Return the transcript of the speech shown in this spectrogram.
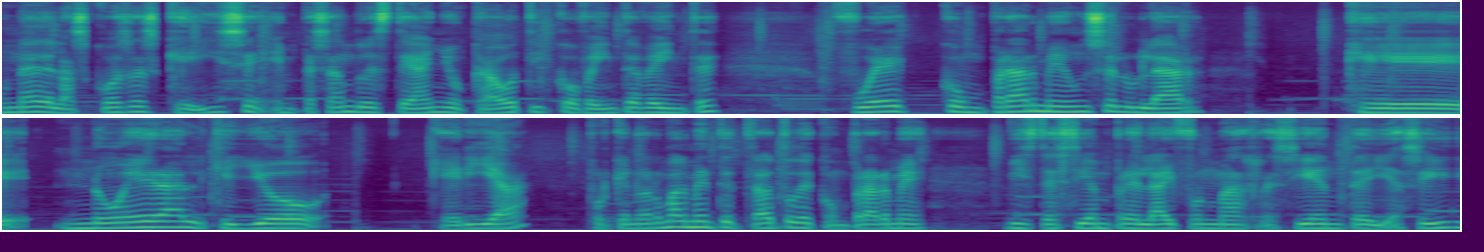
una de las cosas que hice empezando este año caótico 2020 fue comprarme un celular que no era el que yo quería, porque normalmente trato de comprarme, viste, siempre el iPhone más reciente y así.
